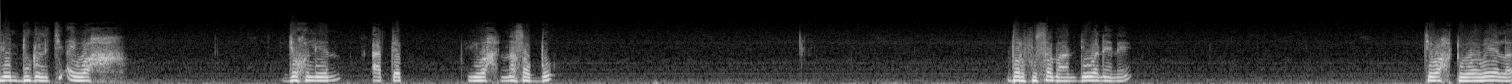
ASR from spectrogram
leen dugal ci ay wax jox leen àtteb yu wax nasab dorfu samaan di wane ne ci waxtu woowee la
